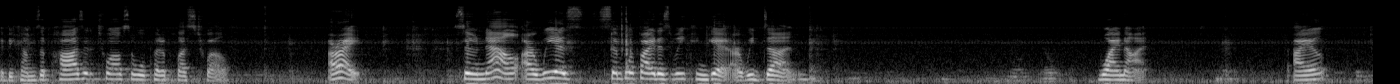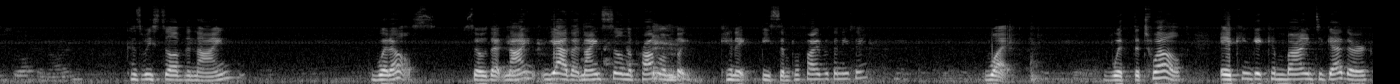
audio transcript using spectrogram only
It becomes a positive 12, so we'll put a plus 12. All right. So now, are we as simplified as we can get? Are we done? no, nope. Why not? Io? Because we still have the 9. What else? So that 9, yeah, that 9's still in the problem, but can it be simplified with anything? What? With the 12. It can get combined together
